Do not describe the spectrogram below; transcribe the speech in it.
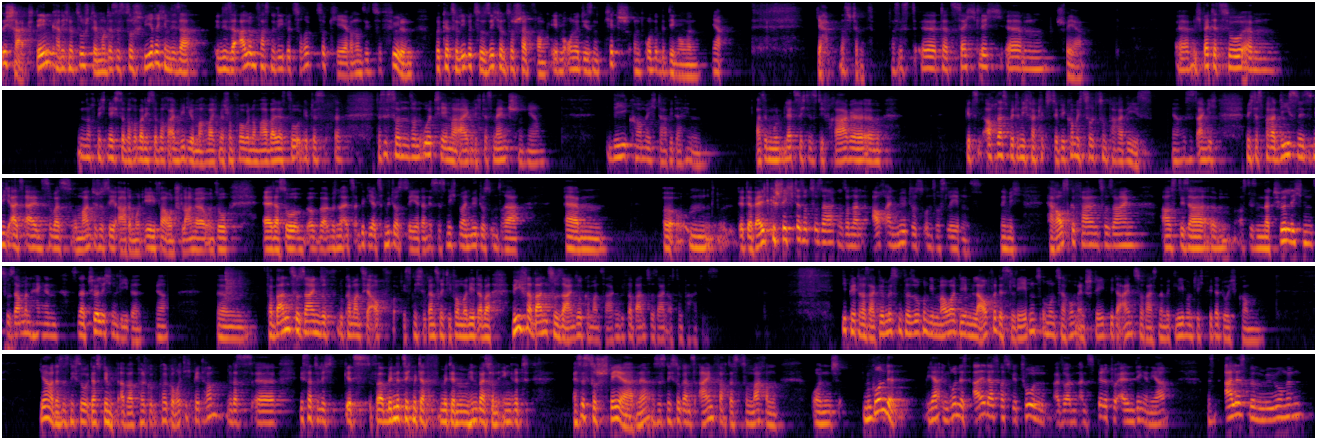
Sie schreibt, dem kann ich nur zustimmen und es ist so schwierig, in dieser, in diese allumfassende Liebe zurückzukehren und sie zu fühlen. Rückkehr zur Liebe zu sich und zur Schöpfung, eben ohne diesen Kitsch und ohne Bedingungen. Ja, ja, das stimmt. Das ist äh, tatsächlich ähm, schwer. Ähm, ich werde dazu ähm, noch nicht nächste Woche, übernächste Woche ein Video machen, weil ich mir schon vorgenommen habe, weil dazu gibt es, äh, das ist so ein, so ein Urthema eigentlich des Menschen, ja. Wie komme ich da wieder hin? Also letztlich ist die Frage, äh, auch das bitte nicht verkitscht, wie komme ich zurück zum Paradies? Ja, es ist eigentlich, wenn ich das Paradies nicht als, als so was Romantisches sehe, Adam und Eva und Schlange und so, äh, das so äh, als, wirklich als Mythos sehe, dann ist es nicht nur ein Mythos unserer ähm, äh, der Weltgeschichte sozusagen, sondern auch ein Mythos unseres Lebens, nämlich herausgefallen zu sein aus, dieser, ähm, aus diesen natürlichen Zusammenhängen, aus der natürlichen Liebe. Ja. Ähm, verbannt zu sein, so, so kann man es ja auch, ist nicht so ganz richtig formuliert, aber wie verbannt zu sein, so kann man sagen, wie verbannt zu sein aus dem Paradies. Die Petra sagt, wir müssen versuchen, die Mauer, die im Laufe des Lebens um uns herum entsteht, wieder einzureißen, damit Liebe und Licht wieder durchkommen. Ja, das ist nicht so, das stimmt, aber vollkommen, vollkommen richtig, Petra. Das äh, ist natürlich, jetzt verbindet sich mit, der, mit dem Hinweis von Ingrid, es ist so schwer, ne? es ist nicht so ganz einfach, das zu machen. Und im Grunde, ja, im Grunde ist all das, was wir tun, also an, an spirituellen Dingen, ja, das sind alles Bemühungen,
